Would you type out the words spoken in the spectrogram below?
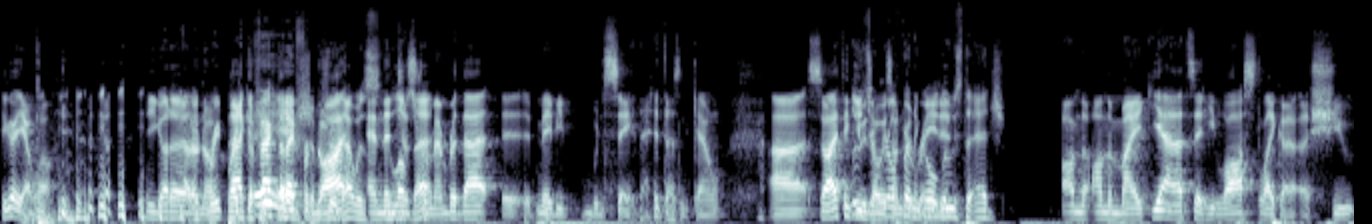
He got yeah, well, he got a, I a don't know. great Like package. the fact that I I'm sure forgot that was, and then just that. remembered that, it, it maybe would say that it doesn't count. Uh, so I think he Lose was your always girlfriend underrated. and go lose to Edge. On the on the mic. Yeah, that's it. He lost like a, a shoot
